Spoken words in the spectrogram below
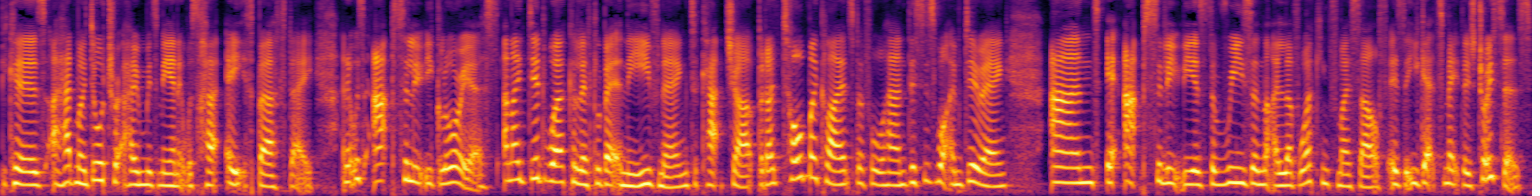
because I had my daughter at home with me and it was her eighth birthday. And it was absolutely glorious. And I did work a little bit in the evening to catch up, but I told my clients beforehand, this is what I'm doing. And it absolutely is the reason that I love working for myself is that you get to make those choices.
